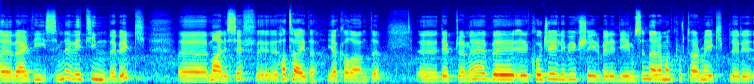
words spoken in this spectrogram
e, verdiği isimle Vetin Bebek e, maalesef e, Hatay'da yakalandı depreme ve e, Kocaeli Büyükşehir Belediye'mizin arama kurtarma ekipleri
